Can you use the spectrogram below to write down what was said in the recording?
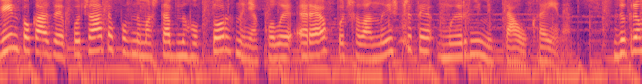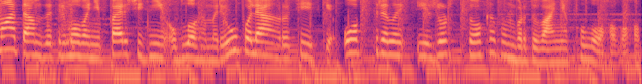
Він показує початок повномасштабного вторгнення, коли РФ почала нищити мирні міста України. Зокрема, там зафільмовані перші дні облоги Маріуполя, російські обстріли і жорстоке бомбардування пологового.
